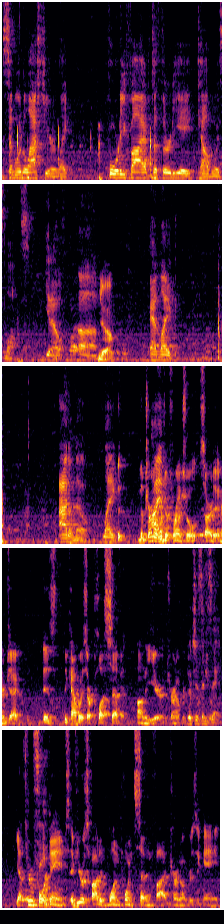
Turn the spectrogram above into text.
similar to last year, like 45 to 38 Cowboys loss. You know? Um, yeah. And like, I don't know. Like, The, the turnover I- differential, sorry to interject, is the Cowboys are plus seven on the year in turnover which is insane. Yeah, through four games, if you're spotted 1.75 turnovers a game,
